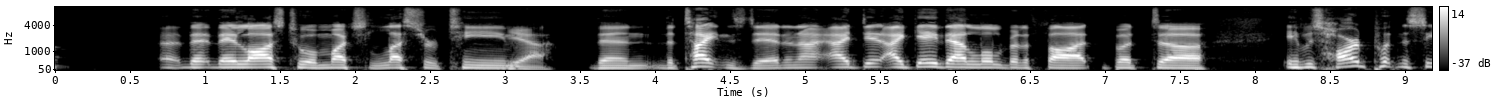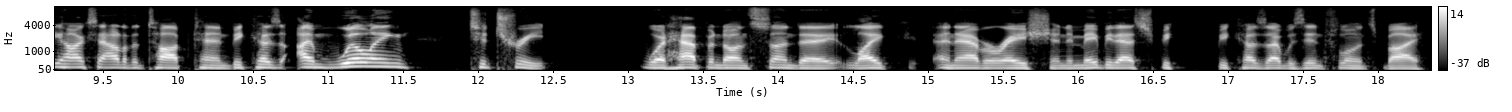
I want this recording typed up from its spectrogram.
uh they, they lost to a much lesser team. Yeah than the Titans did, and I, I did I gave that a little bit of thought, but uh, it was hard putting the Seahawks out of the top ten because I'm willing to treat what happened on Sunday like an aberration, and maybe that's be- because I was influenced by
